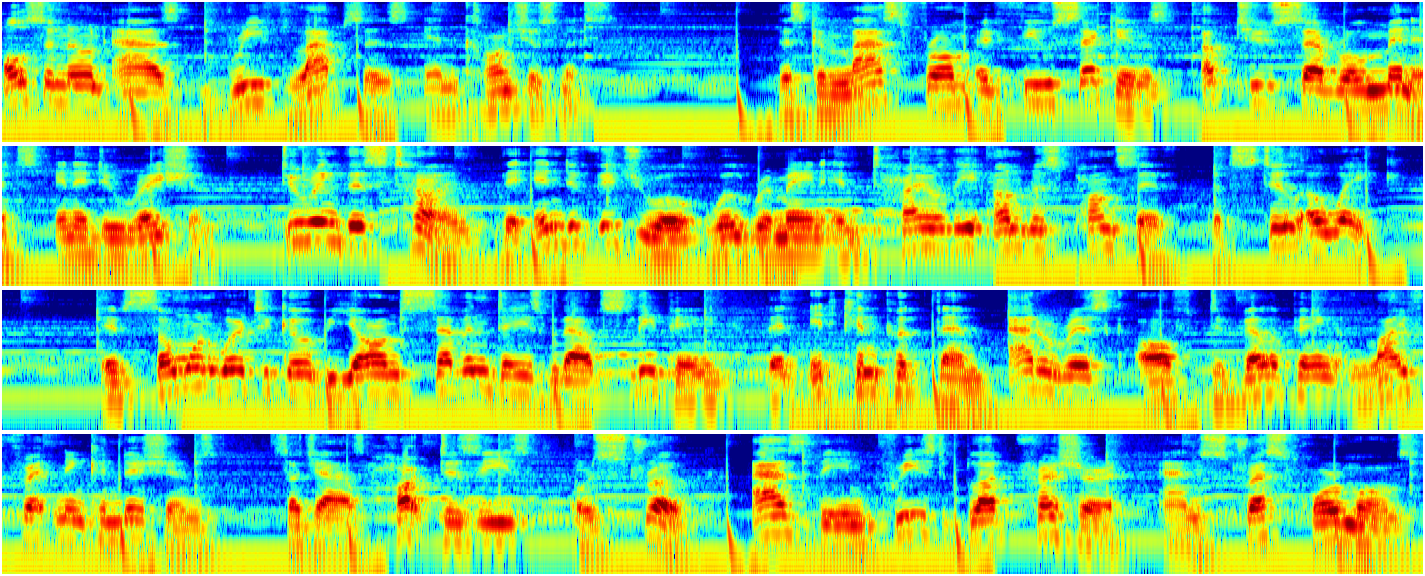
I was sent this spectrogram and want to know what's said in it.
also known as brief lapses in consciousness. This can last from a few seconds up to several minutes in a duration. During this time, the individual will remain entirely unresponsive but still awake. If someone were to go beyond 7 days without sleeping, then it can put them at a risk of developing life-threatening conditions such as heart disease or stroke, as the increased blood pressure and stress hormones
